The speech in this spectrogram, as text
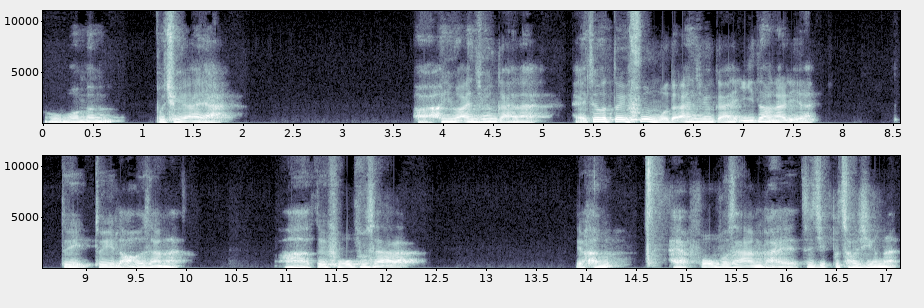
我们不缺爱呀，啊，很有安全感了。哎，这个对父母的安全感移到哪里了？对对，老和尚啊，啊，对佛菩萨了，也很，哎呀，佛菩萨安排自己不操心了，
